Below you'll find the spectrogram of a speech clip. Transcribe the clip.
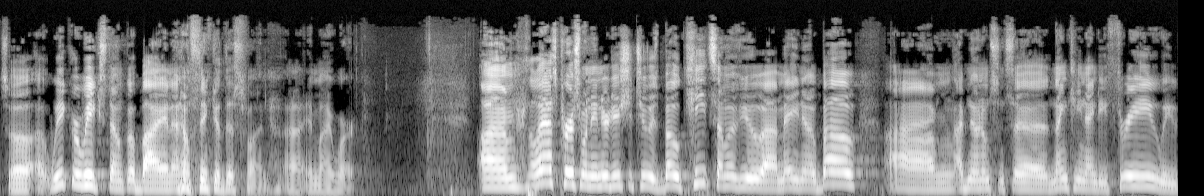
So, a week or weeks don't go by and I don't think of this one uh, in my work. Um, the last person I want to introduce you to is Beau Keyte. Some of you uh, may know Bo. Um, I've known him since uh, 1993. We,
